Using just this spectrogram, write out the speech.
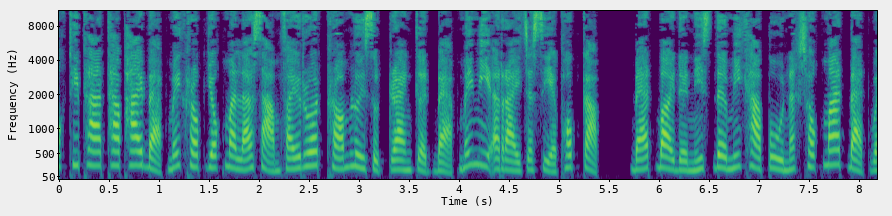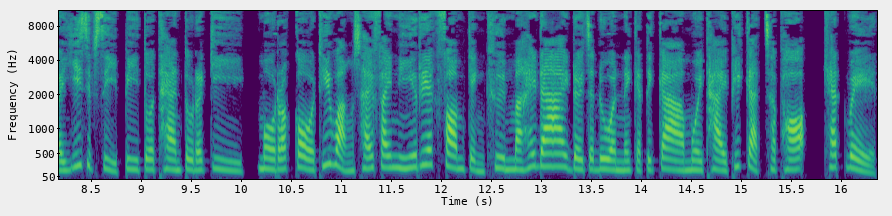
กที่พลาดท่าพ่ายแบบไม่ครบยกมาแล้ว 3 ไฟต์รวดพร้อมลุยสุดแรงเกิดแบบไม่มีอะไรจะเสียพบกับแบดบอยเดนิสเดอร์มิคาปูนักชกมาดแบดวัย 24 ปีตัวแทนตุรกี โมร็อกโกที่หวังใช้ไฟนี้เรียกฟอร์มเก่งคืนมาให้ได้ โดยจะดวลในกติกามวยไทยพิกัดเฉพาะ แคทเวท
